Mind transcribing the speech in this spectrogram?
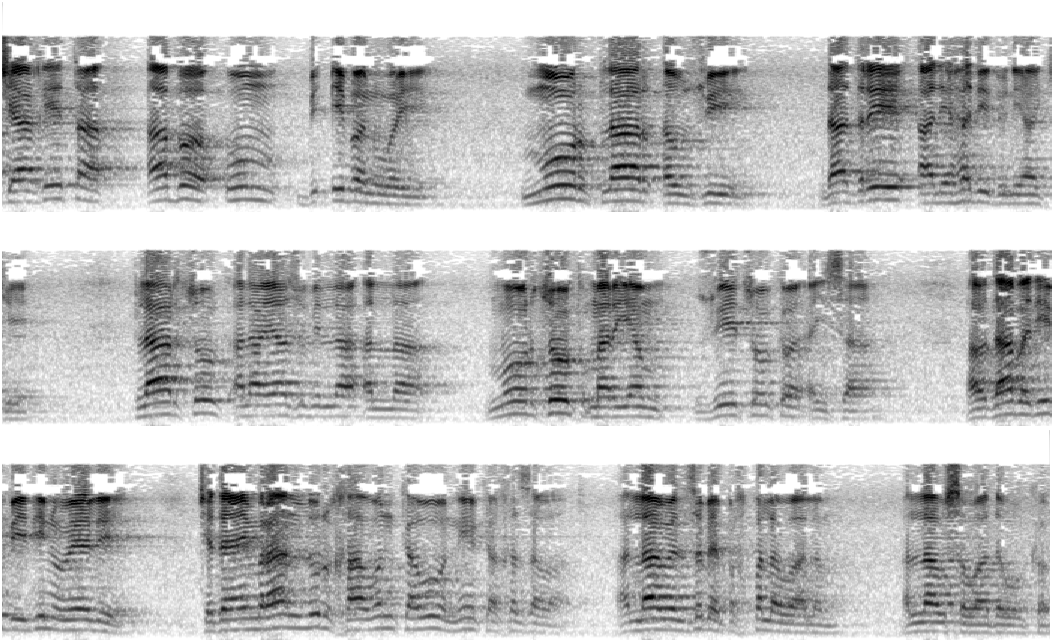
چې هغه ته اب ام ابن وای مور پلار او زوی دا درې الہ دی دنیا کې پلار څوک الیاذ بالله الله مور څوک مریم زوی څوک عیسی او دا به دی بيدین ویلې چې د عمران لور خاون کاو نیکه خزوا الله ول زبه په خپل عالم الله وسواده وکړه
